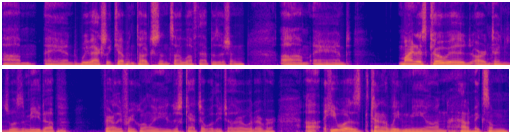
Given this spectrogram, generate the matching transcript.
um, and we've actually kept in touch since I left that position, um, and minus COVID, our intentions was to meet up fairly frequently and just catch up with each other or whatever. Uh, he was kind of leading me on how to make some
